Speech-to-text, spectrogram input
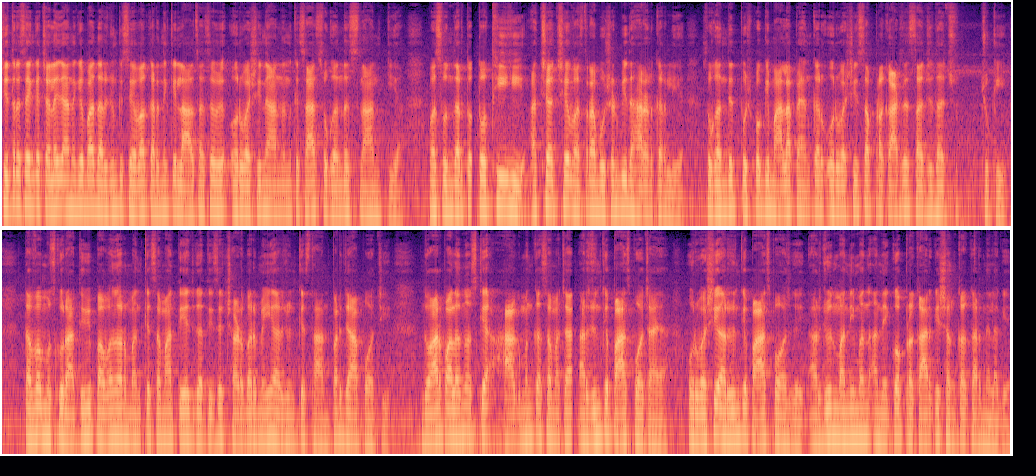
चित्रसेन के चले जाने के बाद अर्जुन की सेवा करने की लालसा से उर्वशी ने आनंद के साथ सुगंध स्नान किया। वह सुंदर तो, तो थी ही। अच्छे अच्छे वस्त्राभूषण भी धारण कर लिए। सुगंधित पुष्पों की माला पहनकर उर्वशी सब प्रकार से सज धज चुकी। तब वह मुस्कुराती हुई पवन और मन के समान तेज गति से क्षण भर में ही अर्जुन के स्थान पर जा पहुँची। द्वारपालों ने उसके आगमन का समाचार अर्जुन के पास पहुँचाया। उर्वशी अर्जुन के पास पहुँच गई। अर्जुन मनी मन अनेकों प्रकार की शंका करने लगे।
